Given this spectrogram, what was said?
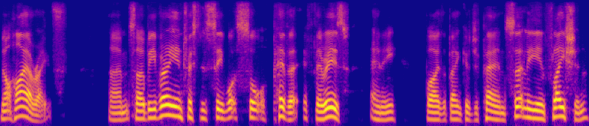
not higher rates. Um, so it'd be very interesting to see what sort of pivot, if there is any, by the Bank of Japan. Certainly inflation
